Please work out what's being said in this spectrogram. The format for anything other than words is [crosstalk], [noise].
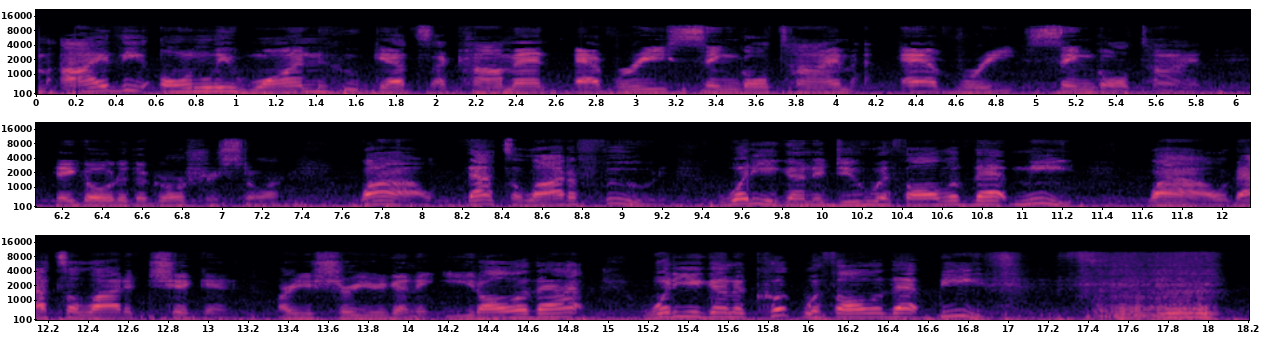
Am I the only one who gets a comment every single time? Every single time they go to the grocery store. Wow, that's a lot of food. What are you going to do with all of that meat? Wow, that's a lot of chicken. Are you sure you're going to eat all of that? What are you going to cook with all of that beef? [laughs]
